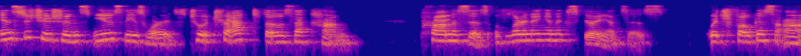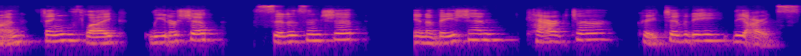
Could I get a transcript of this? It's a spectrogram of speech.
Institutions use these words to attract those that come, promises of learning and experiences, which focus on things like leadership, citizenship, innovation, character, creativity, the arts.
